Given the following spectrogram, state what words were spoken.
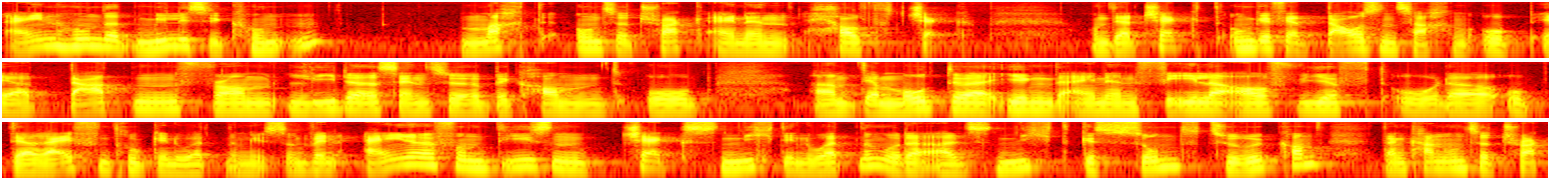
100 Millisekunden macht unser Truck einen Health Check. Und er checkt ungefähr 1000 Sachen, ob er Daten vom LIDAR-Sensor bekommt, ob ähm, der Motor irgendeinen Fehler aufwirft oder ob der Reifendruck in Ordnung ist. Und wenn einer von diesen Checks nicht in Ordnung oder als nicht gesund zurückkommt, dann kann unser Truck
